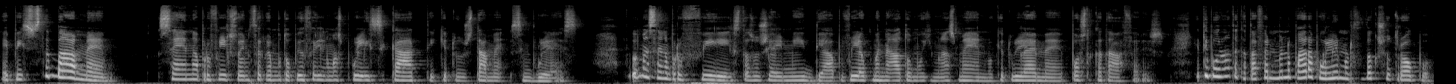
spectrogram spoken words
Επίσης δεν πάμε σε ένα προφίλ στο Instagram το οποίο θέλει να μας πουλήσει κάτι και του ζητάμε συμβουλές. Δεν πάμε σε ένα προφίλ στα social media που βλέπουμε ένα άτομο γυμνασμένο και του λέμε πώς τα κατάφερες. Γιατί μπορούμε να τα καταφέρουμε με ένα πάρα πολύ ανορθόδοξο τρόπο.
